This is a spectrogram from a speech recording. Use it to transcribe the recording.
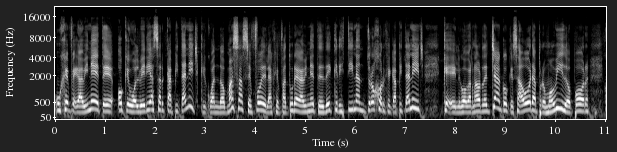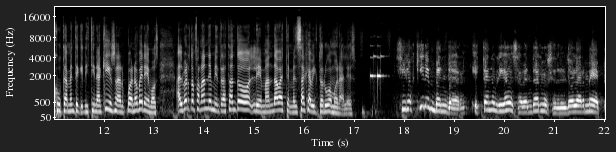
un jefe de gabinete, o que volvería a ser Capitanich, que cuando Massa se fue de la jefatura de gabinete de Cristina, entró Jorge Capitanich, que el gobernador del Chaco, que es ahora promovido por justamente Cristina Kirchner. Bueno, veremos. Alberto Fernández, mientras tanto, le mandaba este mensaje a Víctor Hugo Morales. Si los quieren vender, están obligados a venderlos en el dólar MEP,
